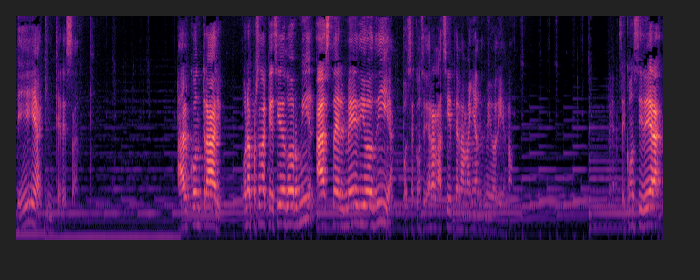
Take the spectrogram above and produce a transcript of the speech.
Vea qué interesante. Al contrario, una persona que decide dormir hasta el mediodía, pues se considera a las 7 de la mañana del mediodía, ¿no? Se considera...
